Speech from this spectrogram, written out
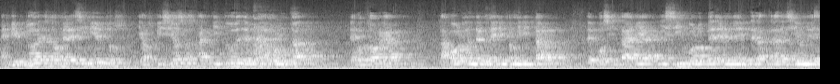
en virtud de estos merecimientos y auspiciosas actitudes de buena voluntad, les otorga la Orden del Mérito Militar, depositaria y símbolo perenne de las tradiciones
